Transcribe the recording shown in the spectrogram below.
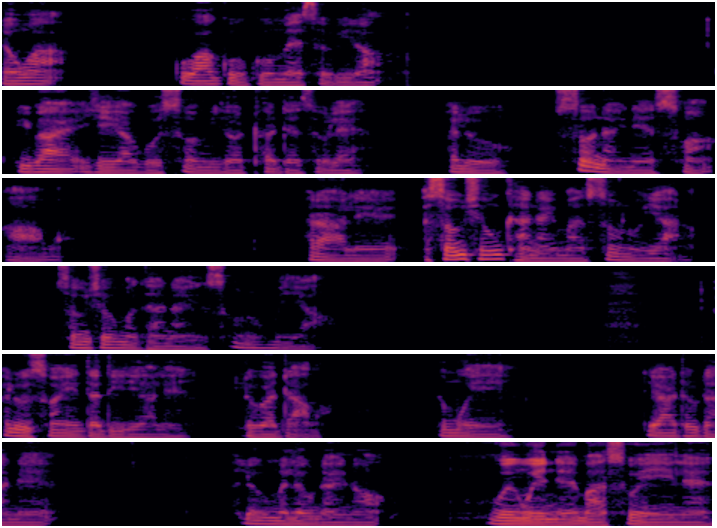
လုံးဝ ကိုအားကိုကိုမယ်ဆိုပြီးတော့မိဘရဲ့အရေးအကိုစွန့်ပြီးတော့ထွက်တယ်ဆိုလဲအဲ့လိုစွန့်နိုင်တဲ့စွမ်းအားပေါ့အဲ့ဒါလည်းအဆုံးရှုံးခံနိုင်မှစွန့်လို့ရတော့အဆုံးရှုံးမခံနိုင်စွန့်လို့မရအဲ့လိုစွန့်ရင်တတိတွေကလည်းလိုအပ်တာပေါ့နှမွေတရားထုတ်တာနဲ့အလုံးမလုံးနိုင်တော့ဝင်ဝင်ထဲမှာဆွေရင်လည်း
